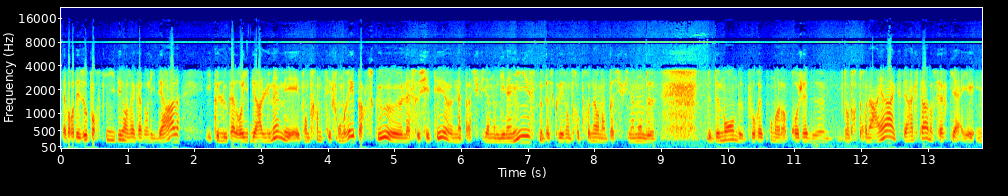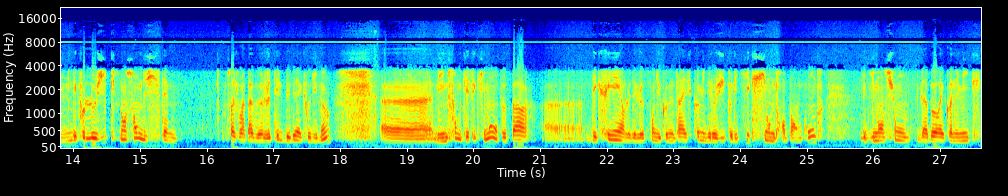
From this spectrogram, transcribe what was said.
d'avoir des opportunités dans un cadre libéral, et que le cadre libéral lui-même est, en train de s'effondrer parce que euh, la société euh, n'a pas suffisamment de dynamisme, parce que les entrepreneurs n'ont pas suffisamment de, demandes pour répondre à leurs projets d'entrepreneuriat, etc., etc. Donc c'est-à-dire qu'il y, a un défaut de logique d'ensemble du système. Pour ça, je ne voudrais pas jeter le bébé avec l'eau du bain. Euh, mais il me semble qu'effectivement, on ne peut pas décrire le développement du communautarisme comme idéologie politique si on ne prend pas en compte les dimensions d'abord économiques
